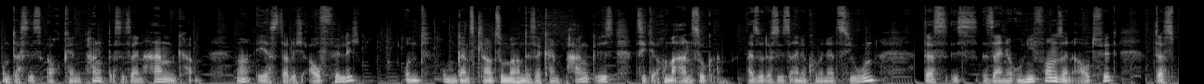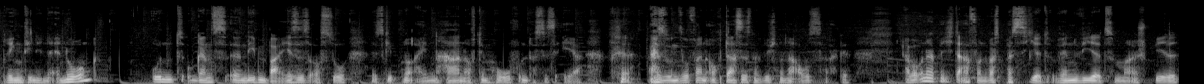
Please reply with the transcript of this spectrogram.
und das ist auch kein Punk, das ist ein Hahnenkamm. Ja, er ist dadurch auffällig. Und um ganz klar zu machen, dass er kein Punk ist, zieht er auch immer Anzug an. Also das ist eine Kombination. Das ist seine Uniform, sein Outfit. Das bringt ihn in Erinnerung. Und ganz äh, nebenbei ist es auch so, es gibt nur einen Hahn auf dem Hof und das ist er. Also insofern auch das ist natürlich nur eine Aussage. Aber unabhängig davon, was passiert, wenn wir zum Beispiel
